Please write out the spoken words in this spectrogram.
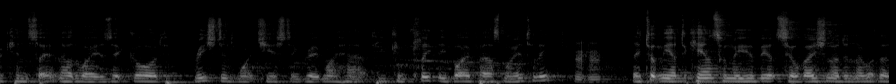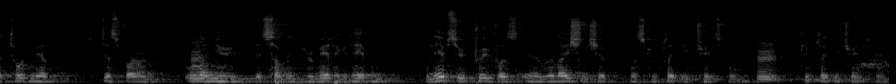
I can say it another way, is that God reached into my chest and grabbed my heart. He completely bypassed my intellect. Mm-hmm. They took me out to counsel me about salvation. I didn't know what they were talking about. It was just foreign. All I knew that something dramatic had happened. And the absolute proof was our relationship was completely transformed. Mm. Completely transformed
